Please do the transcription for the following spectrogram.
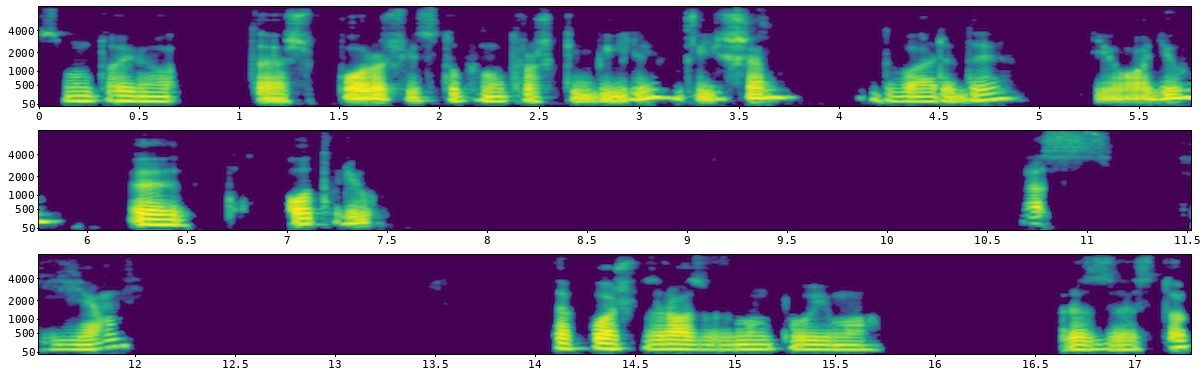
Змонтуємо теж поруч, відступимо трошки білі, більше. Два ряди діодів, е, отворів. Раз. Є. Також зразу змонтуємо резистор.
